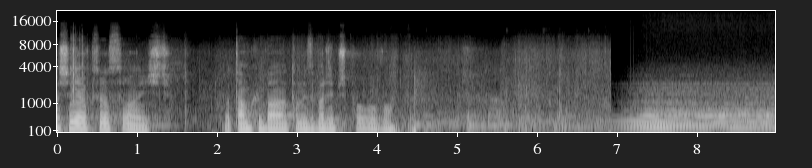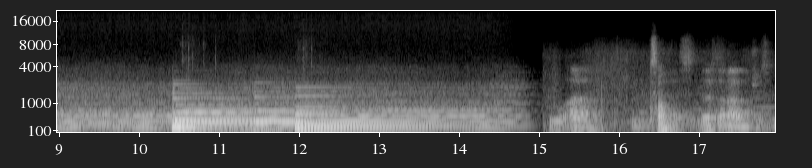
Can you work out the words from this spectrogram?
Właśnie nie wiem, w którą stronę iść. Bo tam chyba, tam jest bardziej przypołowo. Tu alarm. Co? To jest, to jest alarm wszystko.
